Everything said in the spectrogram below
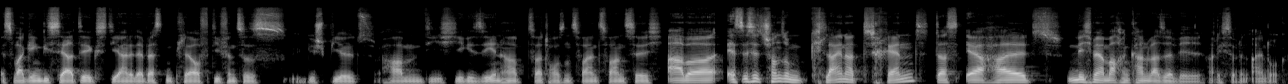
Es war gegen die Celtics, die eine der besten Playoff-Defenses gespielt haben, die ich je gesehen habe, 2022. Aber es ist jetzt schon so ein kleiner Trend, dass er halt nicht mehr machen kann, was er will, hatte ich so den Eindruck.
